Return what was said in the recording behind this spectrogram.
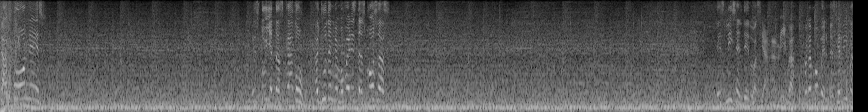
¡Tapones! ¡Estoy atascado! ¡Ayúdenme a mover estas cosas! Desliza el dedo hacia arriba para moverme hacia arriba.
